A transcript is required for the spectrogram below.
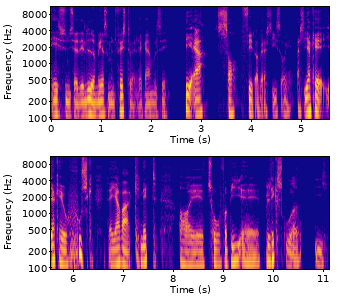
det synes jeg, det lyder mere som en festival, jeg gerne vil se. Det er så fedt at være skisokke. Altså, jeg kan, jeg kan jo huske, da jeg var knægt og øh, tog forbi øh, blikskuret i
